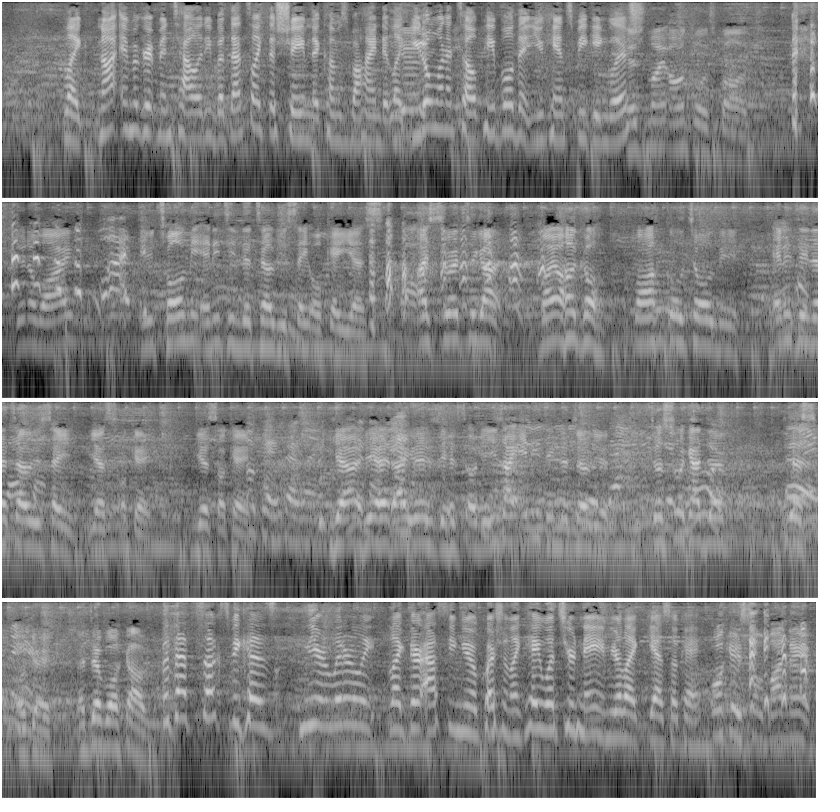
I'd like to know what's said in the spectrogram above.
like not immigrant mentality, but that's like the shame that comes behind it. Like you don't want to tell people that you can't speak English. It's my uncle's fault. you know why? What? You told me anything they tell you, say okay, yes. I swear to God, my uncle, my uncle told me anything they tell you, say yes, okay, yes, okay. Okay, Caitlin. Yeah, yeah, like this, yes, okay. He's like anything they tell you, just look at them, yes, okay, and then walk out. But that sucks because you're literally like they're asking you a question like, "Hey, what's your name?" You're like, "Yes, okay." Okay, so my name.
